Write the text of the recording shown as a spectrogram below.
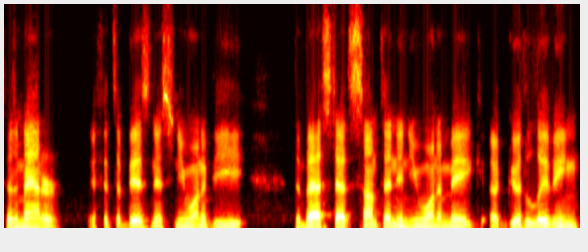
doesn't matter if it's a business and you want to be the best at something and you want to make a good living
